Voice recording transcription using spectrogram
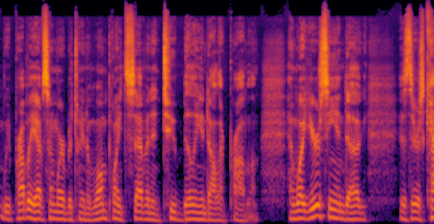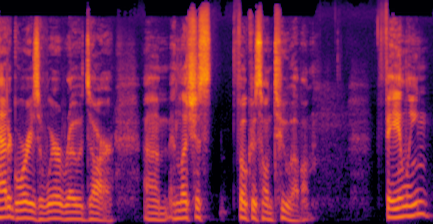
we probably have somewhere between a 1.7 and 2 billion dollar problem. And what you're seeing, Doug, is there's categories of where roads are, um, and let's just focus on two of them: failing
